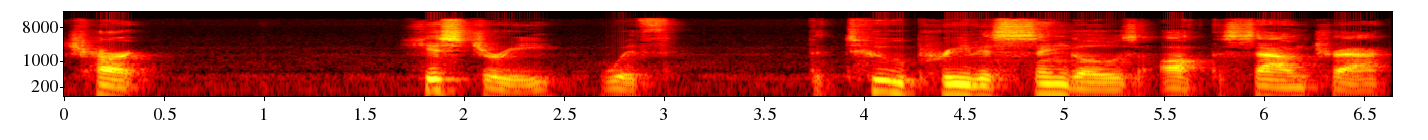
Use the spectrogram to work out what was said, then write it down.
chart history with the two previous singles off the soundtrack,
